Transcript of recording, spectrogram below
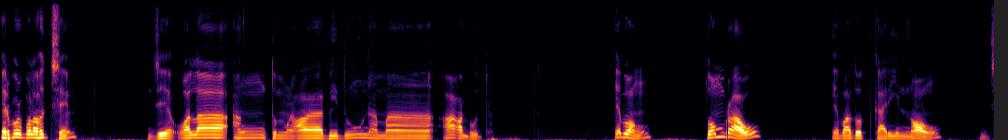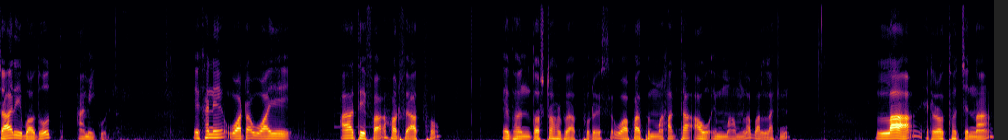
এরপর বলা হচ্ছে যে, ওয়ালা আং তুম আবিদুন আমা আবুদ। এবং তোমরাও এবাদতকারী নও, যার ইবাদত আমি করি। এখানে ওয়াটা ওয়ায়ে আতেফা হরফে আতফ। এ ধরনের দশটা হরফে আতফ রয়েছে। ওয়াফাতুম্মা হাত্তা আও ইম্মা আমলা বাল্লাকিন। লা, এটার অর্থ হচ্ছে না।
